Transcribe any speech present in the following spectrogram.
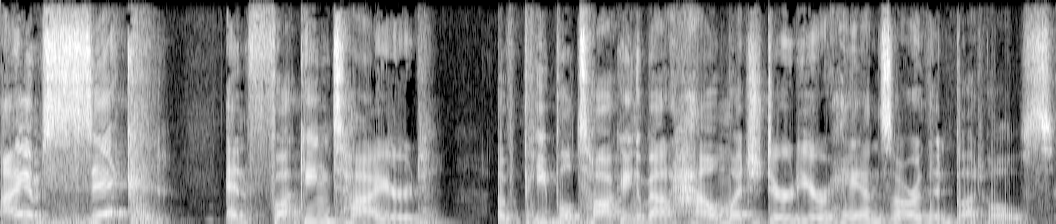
am sick and fucking tired of people talking about how much dirtier hands are than buttholes.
